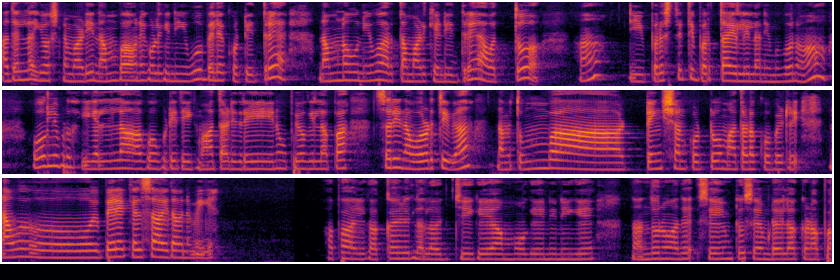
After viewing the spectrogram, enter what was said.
ಅದೆಲ್ಲ ಯೋಚನೆ ಮಾಡಿ ನಮ್ಮ ಭಾವನೆಗಳಿಗೆ ನೀವು ಬೆಲೆ ಕೊಟ್ಟಿದ್ದರೆ ನಮ್ಮ ನೋವು ನೀವು ಅರ್ಥ ಮಾಡ್ಕೊಂಡಿದ್ರೆ ಅವತ್ತು ಹಾಂ? ಈ ಪರಿಸ್ಥಿತಿ ಬರ್ತಾ ಇರಲಿಲ್ಲ ನಿಮಗೂ ಹೋಗ್ಲಿ ಬಿಡು ಈಗೆಲ್ಲ ಆಗೋಗ್ಬಿಟ್ಟಿದೆ ಈಗ ಮಾತಾಡಿದರೆ ಏನೂ ಉಪಯೋಗ ಇಲ್ಲಪ್ಪ. ಸರಿ ನಾವು ಹೊರಡ್ತೀವ ನಮಗೆ ತುಂಬ ಟೆನ್ಷನ್ ಕೊಟ್ಟು ಮಾತಾಡಕ್ಕೆ ಹೋಗ್ಬೇಡ್ರಿ. ನಾವು ಬೇರೆ ಕೆಲಸ ಇದ್ದಾವೆ ನಮಗೆ. ಅಪ್ಪ ಈಗ ಅಕ್ಕ ಹೇಳಿದ್ಲಲ್ಲ ಅಜ್ಜಿಗೆ ಅಮ್ಮಗೆ ನಿನಗೆ ನಂದೂ ಅದೇ ಸೇಮ್ ಟು ಸೇಮ್ ಡೈಲಾಗ್ ಕಣಪ್ಪ.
